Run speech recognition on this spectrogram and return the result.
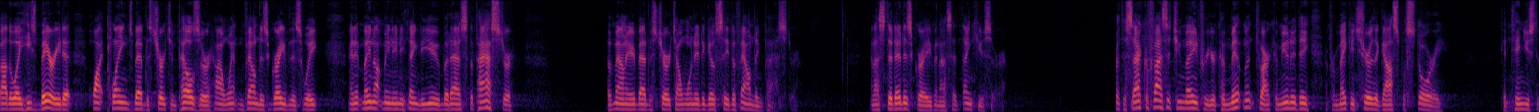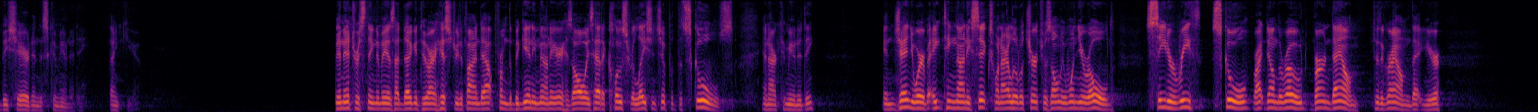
By the way, he's buried at White Plains Baptist Church in Pelzer. I went and found his grave this week and it may not mean anything to you, but as the pastor of Mount Airy Baptist Church, I wanted to go see the founding pastor. And I stood at his grave and I said, Thank you, sir, for the sacrifice that you made, for your commitment to our community, and for making sure the gospel story continues to be shared in this community. Thank you. Been interesting to me as I dug into our history to find out from the beginning, Mount Airy has always had a close relationship with the schools in our community. In January of 1896, when our little church was only one year old, Cedar Wreath School, right down the road, burned down to the ground that year.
